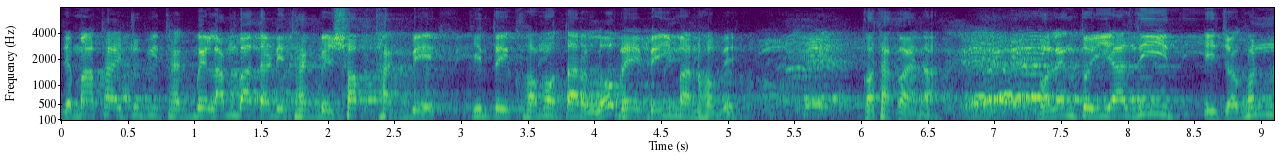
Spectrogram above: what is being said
যে মাথায় টুপি থাকবে, লম্বা দাড়ি থাকবে, সব থাকবে, কিন্তু এই ক্ষমতার লোভে বেঈমান হবে। কথা কয় না? বলেন তো ইয়াজিদ, এই জঘন্য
